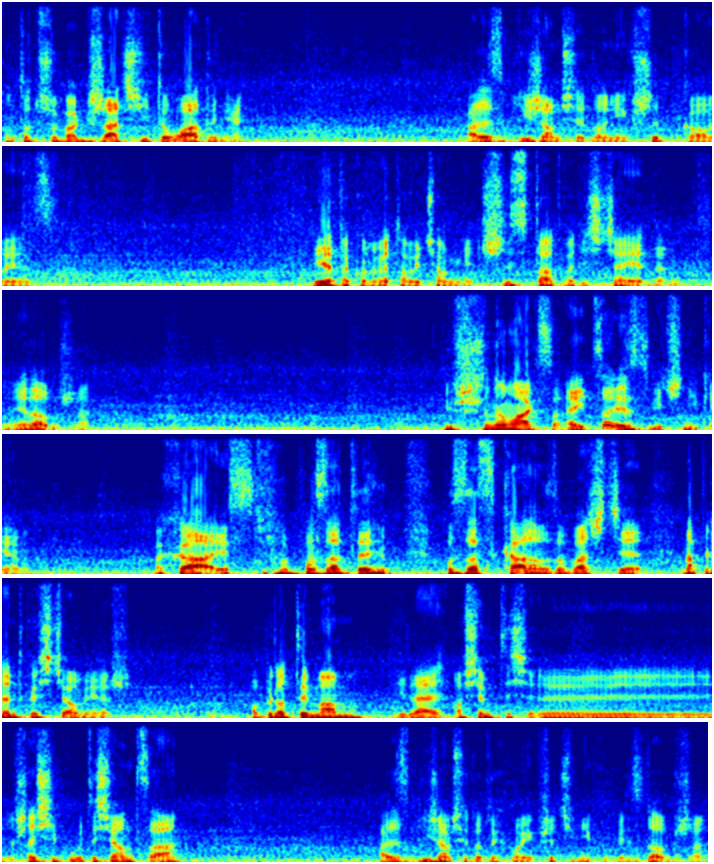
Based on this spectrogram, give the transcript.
No to trzeba grzać i to ładnie. Ale zbliżam się do nich szybko, więc... Ile ta korweta wyciągnie? 321. To niedobrze. Już na maksa. Ej, co jest z licznikiem? Aha, jest poza tym, poza skalą. Zobaczcie na prędkościomierz. Obroty mam ile? 8 tyś... Yy, 6,5 tysiąca. Ale zbliżam się do tych moich przeciwników, więc dobrze.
